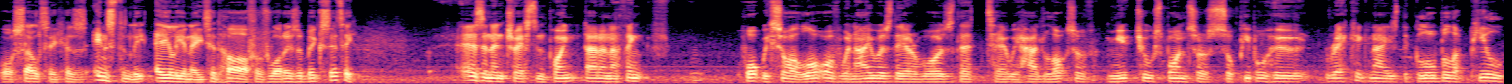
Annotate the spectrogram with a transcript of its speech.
or Celtic has instantly alienated half of what is a big city. It is an interesting point, Darren. I think what we saw a lot of when I was there was that uh, we had lots of mutual sponsors, so people who recognised the global appeal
